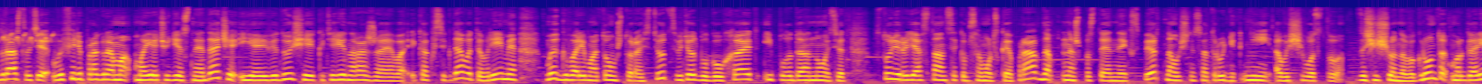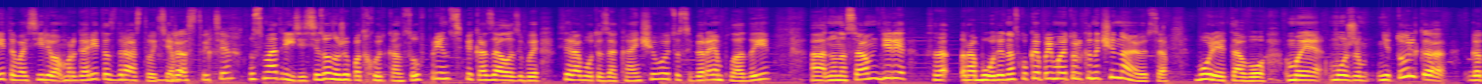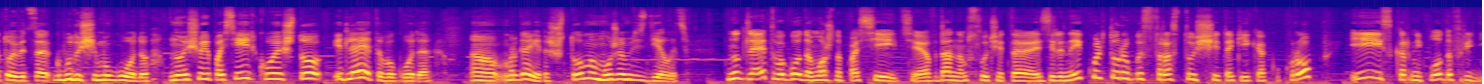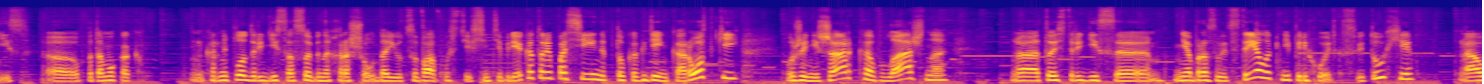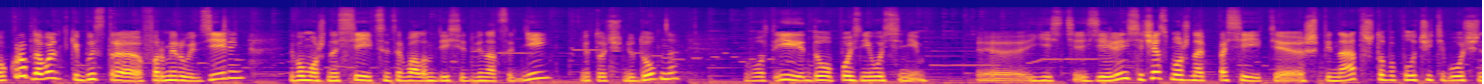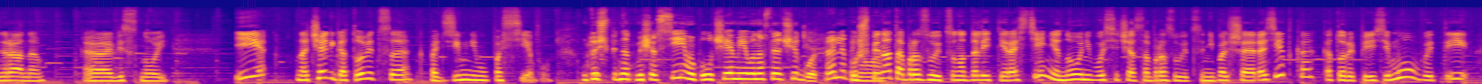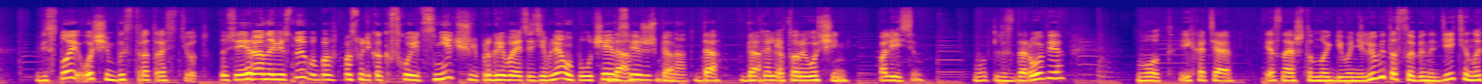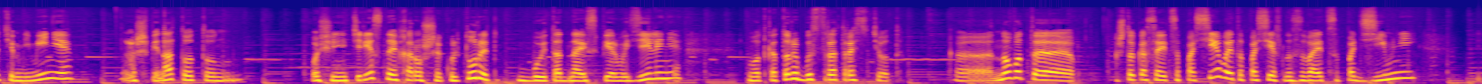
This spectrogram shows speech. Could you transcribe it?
Здравствуйте, в эфире программа «Моя чудесная дача» и я ее ведущая Екатерина Рожаева. И, как всегда, в это время мы говорим о том, что растет, цветет, благоухает и плодоносит. В студии радиостанции «Комсомольская правда» наш постоянный эксперт, научный сотрудник НИИ овощеводства защищенного грунта Маргарита Васильева. Маргарита, здравствуйте. Здравствуйте. Ну, смотрите, сезон уже подходит к концу, в принципе. Казалось бы, все работы заканчиваются, собираем плоды. А, но на самом деле работы, насколько я понимаю, только начинаются. Более того, мы можем не только готовиться к будущему году, но еще и посеять кое-что и для этого года. А, Маргарита, что мы можем сделать? Ну, для этого года можно посеять, э, в данном случае это зеленые культуры быстрорастущие, такие как укроп, и из корнеплодов редис, э, потому как корнеплоды редиса особенно хорошо удаются в августе и в сентябре, которые посеяны, потому как день короткий, уже не жарко, влажно, э, то есть редис не образует стрелок, не переходит к светухе, а укроп довольно-таки быстро формирует зелень. Его можно сеять с интервалом 10-12 дней. Это очень удобно. Вот. И до поздней осени э, есть зелень. Сейчас можно посеять э, шпинат, чтобы получить его очень рано э, весной. И начать готовиться к подзимнему посеву. Ну, то есть шпинат мы сейчас сеем и получаем его на следующий год, правильно У шпината образуется надолетнее растение, но у него сейчас образуется небольшая розетка, которая перезимовывает и весной очень быстро отрастет. То есть и рано весной, по, сути, как сходит снег, чуть-чуть прогревается земля, мы получаем да, свежий шпинат. Да, да, да, который очень полезен вот, для здоровья. Вот. И хотя я знаю, что многие его не любят, особенно дети, но тем не менее шпинат тот, он очень интересная, хорошая культура. Это будет одна из первой зелени, вот, которая быстро отрастет. Э, но вот э, что касается посева, это посев называется подзимний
